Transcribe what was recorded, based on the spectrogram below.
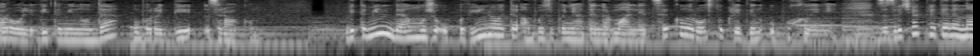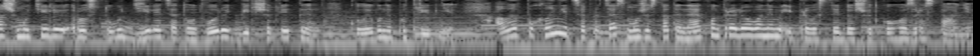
Роль вітаміну Д у боротьбі з раком. Вітамін Д може уповільнювати або зупиняти нормальний цикл росту клітин у пухлині. Зазвичай клітини в нашому тілі ростуть, діляться та утворюють більше клітин, коли вони потрібні. Але в пухлині цей процес може стати неконтрольованим і привести до швидкого зростання.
